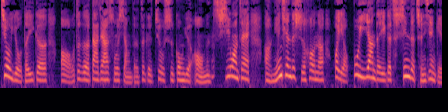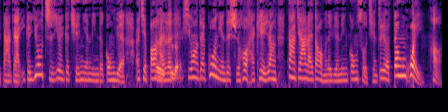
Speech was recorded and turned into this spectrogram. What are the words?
旧有的一个哦，这个大家所想的这个旧式公园哦，我们希望在啊、呃、年前的时候呢，会有不一样的一个新的呈现给大家，一个优质又一个全年龄的公园，而且包含了希望在过年的时候还可以让大家来到我们的园林公所前这个灯会哈，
